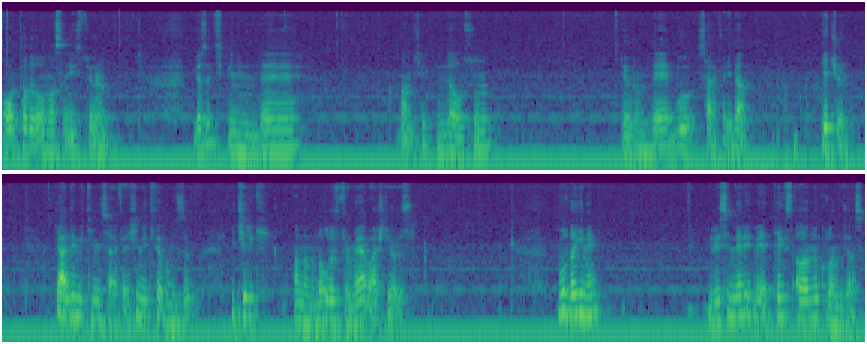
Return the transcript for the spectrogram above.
ortalı olmasını istiyorum. Yazı tipinin de kalam şeklinde olsun diyorum ve bu sayfayı da geçiyorum. Geldim ikinci sayfaya. Şimdi kitabımızı içerik anlamında oluşturmaya başlıyoruz. Burada yine resimleri ve tekst alanını kullanacağız.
